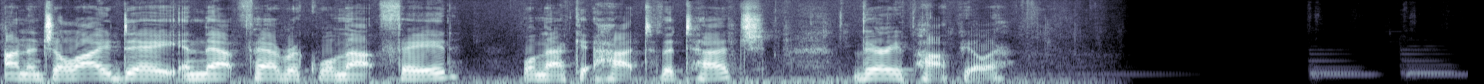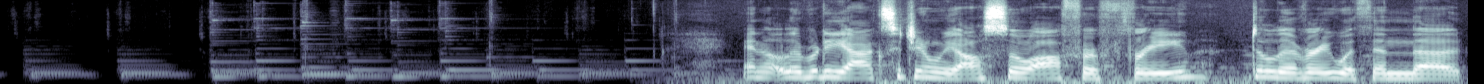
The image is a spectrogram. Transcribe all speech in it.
on a July day and that fabric will not fade, will not get hot to the touch. Very popular. And at Liberty Oxygen, we also offer free delivery within the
